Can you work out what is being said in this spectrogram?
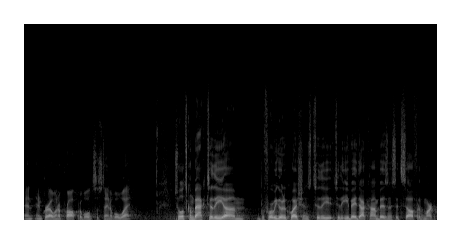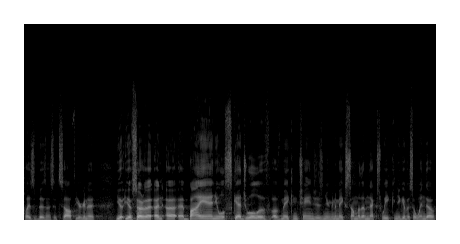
and, and grow in a profitable and sustainable way. So let's come back to the, um, before we go to questions, to the, to the eBay.com business itself or the marketplace business itself. You're going to, you, you have sort of a, a, a biannual schedule of, of making changes and you're going to make some of them next week. Can you give us a window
